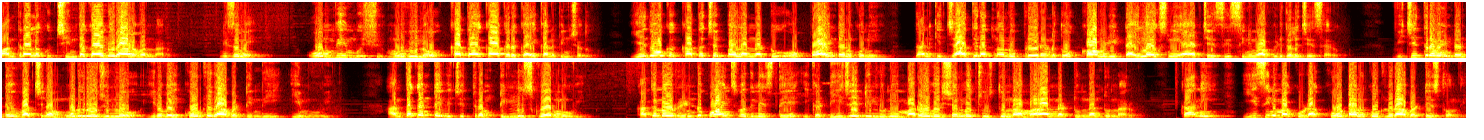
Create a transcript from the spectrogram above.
మంత్రాలకు చింతకాయలు రాలవన్నారు. నిజమే ఓం భీమ్ బుష్ మూవీలో కథ కాకరకాయ కనిపించదు. ఏదో ఒక కథ చెప్పాలన్నట్టు ఓ పాయింట్ అనుకుని దానికి జాతిరత్నాలు ప్రేరణతో కామెడీ డైలాగ్స్ని యాడ్ చేసి సినిమా విడుదల చేశారు. విచిత్రం ఏంటంటే వచ్చిన మూడు రోజుల్లో ఇరవై కోట్లు రాబట్టింది ఈ మూవీ. అంతకంటే విచిత్రం టిల్లు స్క్వేర్ మూవీ. కథలో రెండు పాయింట్స్ వదిలేస్తే ఇక డీజే టిల్లుని మరో వెర్షన్లో చూస్తున్నామా అన్నట్టుందంటున్నారు కానీ ఈ సినిమా కూడా కోటాను కోట్లు రాబట్టేస్తోంది.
